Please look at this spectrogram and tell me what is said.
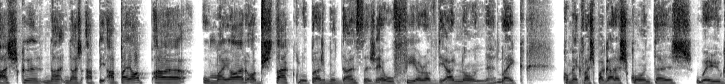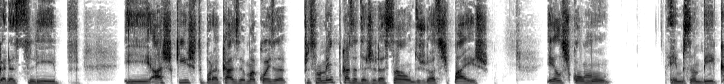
acho que na, nas- a, maior, o maior obstáculo para as mudanças é o fear of the unknown. né? Like, como é que vais pagar as contas? Where you gonna sleep? E acho que isto, por acaso, é uma coisa, principalmente por causa da geração dos nossos pais. Eles, como em Moçambique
